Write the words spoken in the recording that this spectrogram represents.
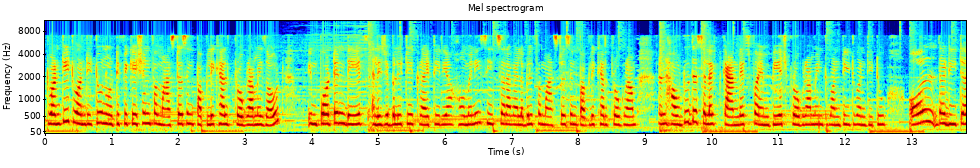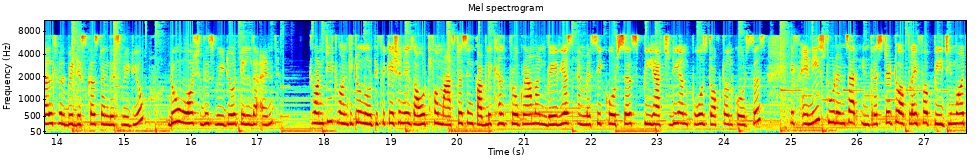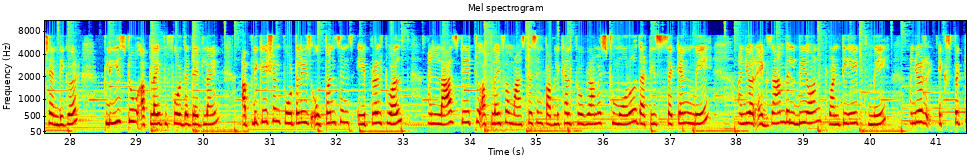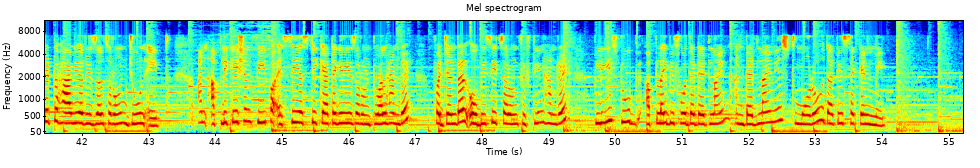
2022 notification for Masters in Public Health program is out. Important dates, eligibility criteria, how many seats are available for Masters in Public Health program, and how do they select candidates for MPH program in 2022. All the details will be discussed in this video. Do watch this video till the end. 2022 notification is out for Masters in Public Health program and various MSc courses, PhD and postdoctoral courses. If any students are interested to apply for PGIMER Chandigarh, please do apply before the deadline. Application portal is open since April 12th and last date to apply for Masters in Public Health program is tomorrow that is 2nd May and your exam will be on 28th May and you're expected to have your results around June 8th. And application fee for SC ST category is around 1200 for general OBC it's around 1500 please do apply before the deadline and deadline is tomorrow that is 2nd May.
